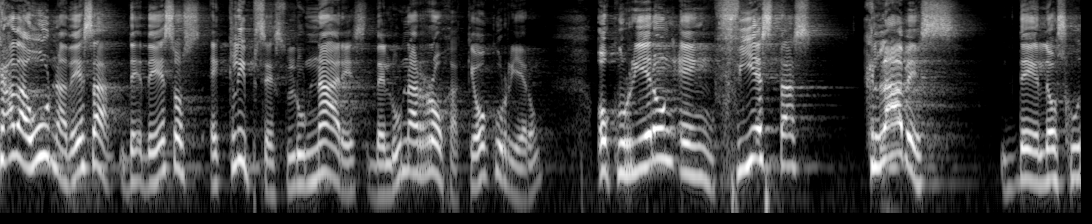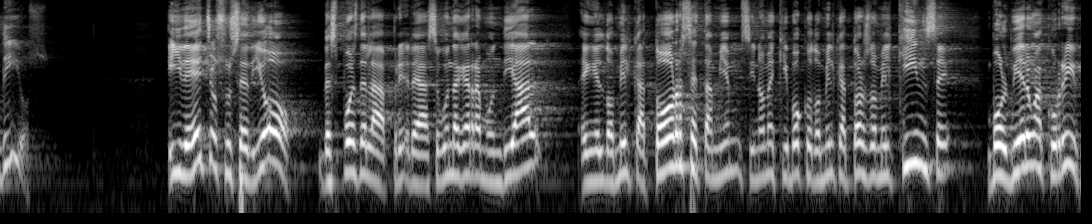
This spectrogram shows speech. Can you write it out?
Cada una de, de, esos eclipses lunares de luna roja que ocurrieron, ocurrieron en fiestas claves de los judíos. Y de hecho sucedió después de la, de la, Segunda Guerra Mundial, en el 2014 también, si no me equivoco, 2014, 2015, volvieron a ocurrir.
